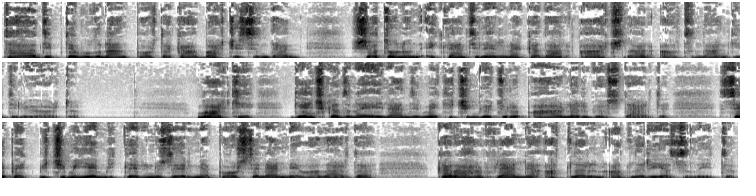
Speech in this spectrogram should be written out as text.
Ta dipte bulunan portakal bahçesinden şatonun eklentilerine kadar ağaçlar altından gidiliyordu. Marki genç kadını eğlendirmek için götürüp ağırları gösterdi. Sepet biçimi yemliklerin üzerine porselen levhalarda kara harflerle atların adları yazılıydı.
